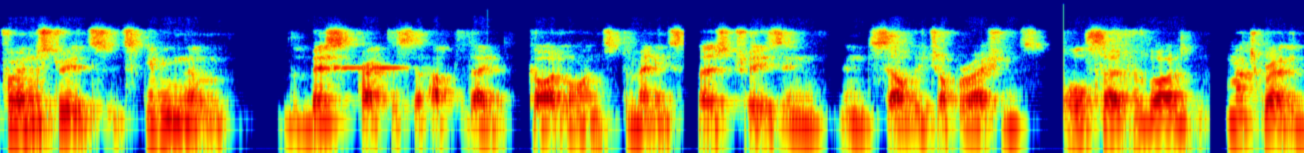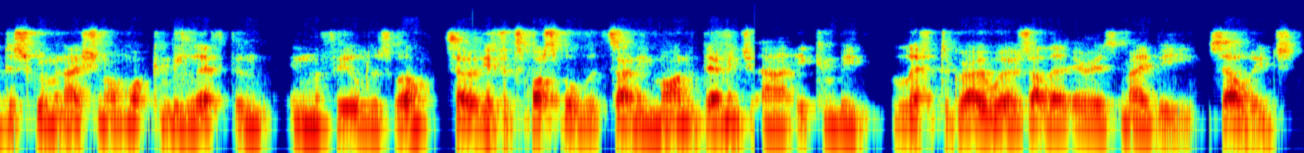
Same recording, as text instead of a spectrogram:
For industry, it's, it's giving them the best practice up to date guidelines to manage those trees in, in salvage operations. Also, provide much greater discrimination on what can be left in, in the field as well. So, if it's possible that it's only minor damage, uh, it can be left to grow, whereas other areas may be salvaged.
